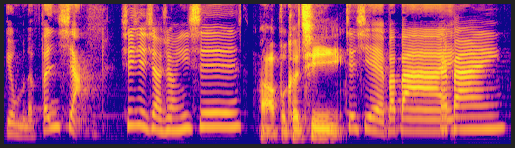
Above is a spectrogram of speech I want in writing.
给我们的分享。谢谢小熊医师，好，不客气，谢谢，拜拜，拜拜。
